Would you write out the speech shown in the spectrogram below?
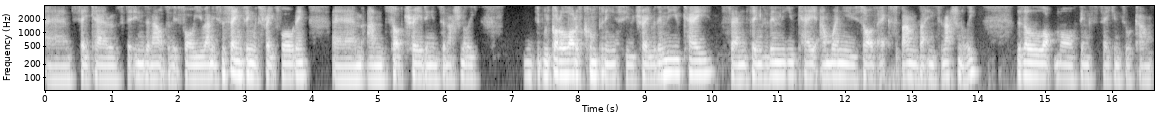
and to take care of the ins and outs of it for you. And it's the same thing with freight forwarding um, and sort of trading internationally. We've got a lot of companies who trade within the UK, send things within the UK, and when you sort of expand that internationally, there's a lot more things to take into account.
